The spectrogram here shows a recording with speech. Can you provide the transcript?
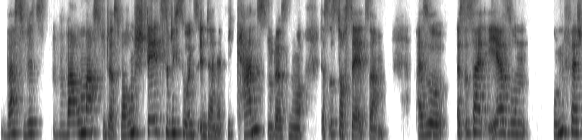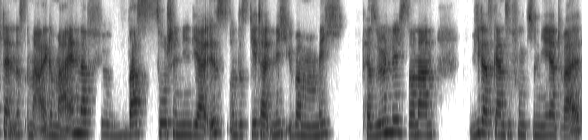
was willst, warum machst du das? Warum stellst du dich so ins Internet? Wie kannst du das nur? Das ist doch seltsam. Also es ist halt eher so ein Unverständnis im Allgemeinen dafür, was Social Media ist. Und es geht halt nicht über mich persönlich, sondern wie das Ganze funktioniert, weil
